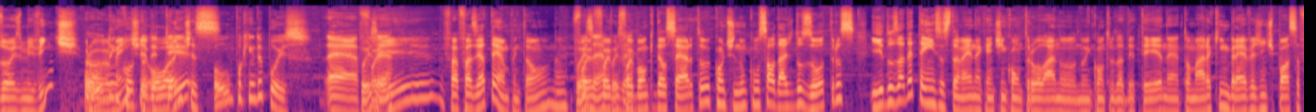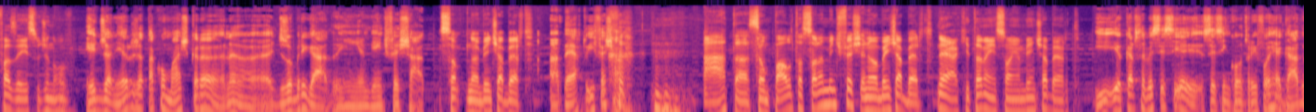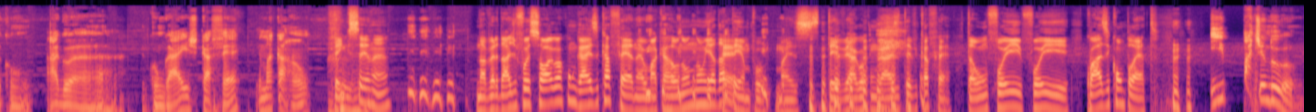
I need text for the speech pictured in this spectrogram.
2020, Ou provavelmente, do ou DT, antes. Ou um pouquinho depois. É, Pois foi. fa- Fazia tempo, então, né? Pois foi, é, foi, pois foi é. bom que deu certo. Continuo com saudade dos outros e dos adetêncios também, né? Que a gente encontrou lá no, no encontro do ADT, né? Tomara que em breve a gente possa fazer isso de novo. Rio de Janeiro já tá com máscara né, desobrigado em ambiente fechado. São- no ambiente aberto. Aberto e fechado. Ah, tá. São Paulo tá só no ambiente fechado, no ambiente aberto. É, aqui também, só em ambiente aberto. E eu quero saber se esse, se esse encontro aí foi regado com água com gás, café e macarrão. Tem que ser, né? Na verdade, foi só água com gás e café, né? O macarrão não, não ia dar É. tempo, mas teve água com gás e teve café. Então foi, foi quase completo. E partindo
